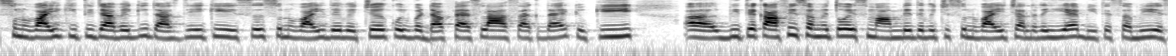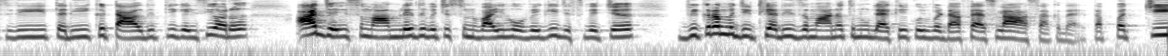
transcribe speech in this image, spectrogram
ਸੁਣਵਾਈ ਕੀਤੀ ਜਾਵੇਗੀ। ਦੱਸ ਦਈਏ ਕਿ ਇਸ ਸੁਣਵਾਈ ਦੇ ਵਿੱਚ ਕੋਈ ਵੱਡਾ ਫੈਸਲਾ ਆ ਸਕਦਾ ਹੈ ਕਿਉਂਕਿ ਬੀਤੇ ਕਾਫੀ ਸਮੇਂ ਤੋਂ ਇਸ ਮਾਮਲੇ ਦੇ ਵਿੱਚ ਸੁਣਵਾਈ ਚੱਲ ਰਹੀ ਹੈ। ਬੀਤੇ ਸਮੇਂ ਇਸ ਦੀ ਤਰੀਕ ਟਾਲ ਦਿੱਤੀ ਗਈ ਸੀ ਔਰ ਅੱਜ ਇਸ ਮਾਮਲੇ ਦੇ ਵਿੱਚ ਸੁਣਵਾਈ ਹੋਵੇਗੀ, ਜਿਸ ਵਿੱਚ ਵਿਕਰਮ ਮਜੀਠੀਆ ਦੀ ਜ਼ਮਾਨਤ ਨੂੰ ਲੈ ਕੇ ਕੋਈ ਵੱਡਾ ਫੈਸਲਾ ਆ ਸਕਦਾ ਹੈ। ਤਾਂ 25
